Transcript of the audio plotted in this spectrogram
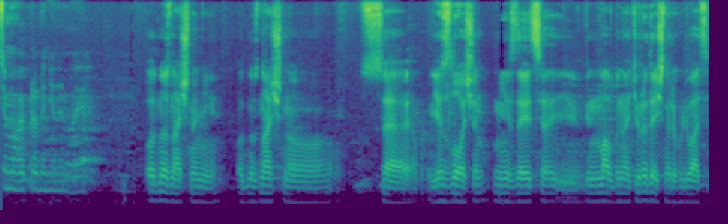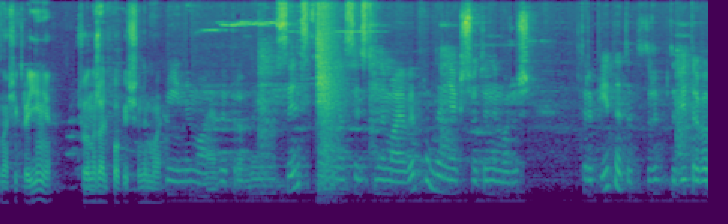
Цьому виправдання немає. Однозначно ні. Однозначно це є злочин, мені здається, і він мав би навіть юридично регулюватися в нашій країні, чого, на жаль, поки що немає. Ні, немає виправдання насильства. Насильство немає виправдання. Якщо ти не можеш терпіти, то тобі треба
